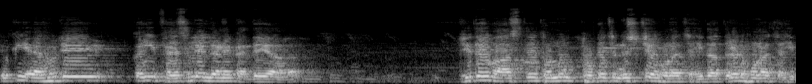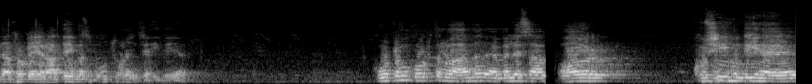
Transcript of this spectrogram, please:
ਕਿਉਂਕਿ ਇਹੋ ਜਿਹੇ ਕਈ ਫੈਸਲੇ ਲੈਣੇ ਪੈਂਦੇ ਆ, ਜਿਹਦੇ ਵਾਸਤੇ ਤੁਹਾਨੂੰ ਤੁਹਾਡੇ ਚ ਨਿਸ਼ਚੈ ਹੋਣਾ ਚਾਹੀਦਾ, ਦ੍ਰਿੜ ਹੋਣਾ ਚਾਹੀਦਾ, ਤੁਹਾਡੇ ਇਰਾਦੇ ਮਜ਼ਬੂਤ ਹੋਣੇ ਚਾਹੀਦੇ ਆ। ਕੋਟਮ ਕੋਟ ਧੰਨਵਾਦ ਐਮਐਲਏ ਸਾਹਿਬ। ਔਰ ਖੁਸ਼ੀ ਹੁੰਦੀ ਹੈ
